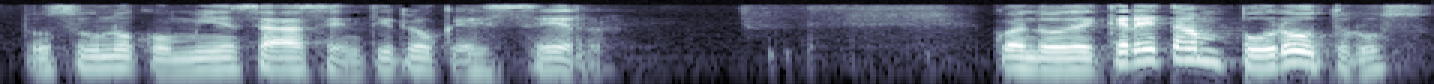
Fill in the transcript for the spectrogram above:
Entonces uno comienza a sentir lo que es ser. Cuando decretan por otros,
